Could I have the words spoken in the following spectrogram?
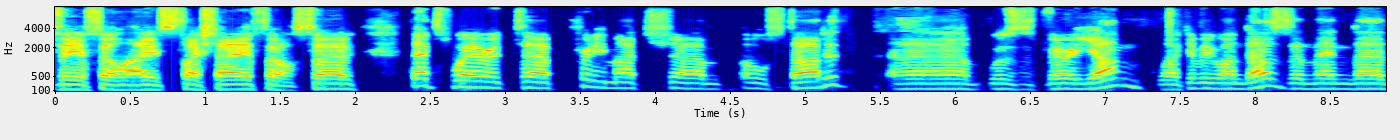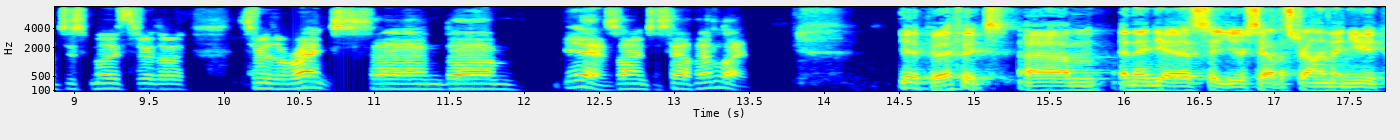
VFL slash AFL. So that's where it uh, pretty much um, all started. Uh, was very young, like everyone does, and then uh, just moved through the through the ranks, and um, yeah, zone to South Adelaide. Yeah, perfect. Um, and then, yeah, so you're South Australian. Then you,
